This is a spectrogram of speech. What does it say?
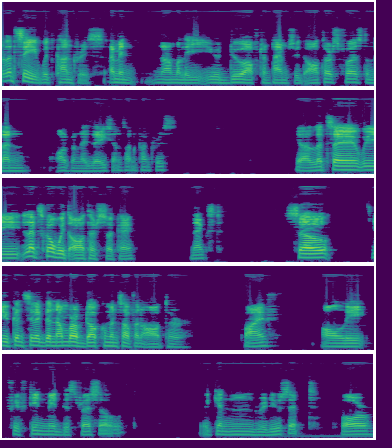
let's see with countries. I mean normally you do oftentimes with authors first and then organizations and countries. Yeah let's say we let's go with authors okay? Next. So you can select the number of documents of an author. 5 only 15 meet this threshold. We can reduce it. 4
